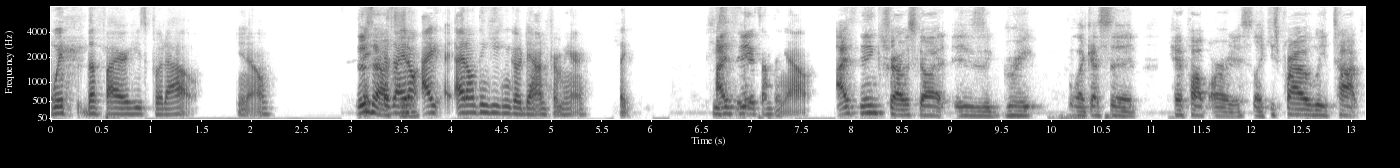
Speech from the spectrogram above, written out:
with the fire he's put out, you know. Because I don't I, I don't think he can go down from here. Like he's I figured think, something out. I think Travis Scott is a great, like I said, hip hop artist. Like he's probably top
